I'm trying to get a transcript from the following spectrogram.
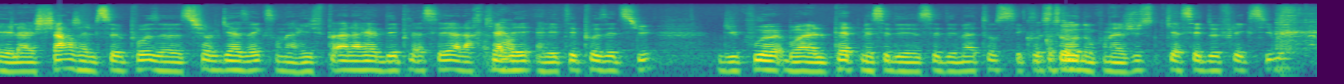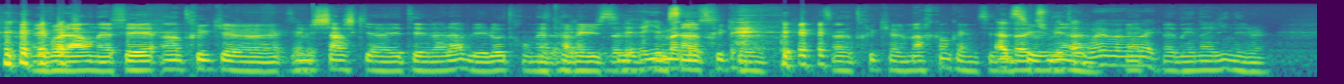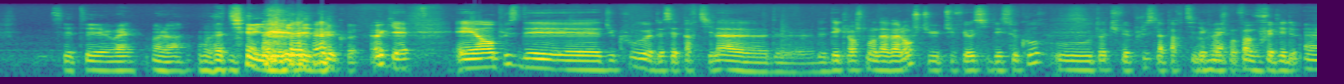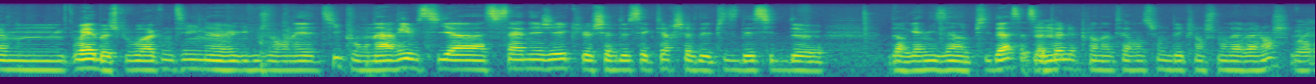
et la charge elle se pose euh, sur le gazex. On n'arrive pas à la déplacer, à la recaler. Elle était posée dessus. Du coup, euh, bon, elle pète, mais c'est des, des matos, c'est costaud, costaud. donc on a juste cassé deux flexibles. et voilà, on a fait un truc, euh, une charge qui a été valable, et l'autre on n'a pas avez- réussi. c'est un truc, euh, un truc marquant quand même. C'est Ah des bah, souvenirs, ouais, ouais, ouais. L'adrénaline et le. C'était, ouais, voilà, on va dire, il y avait les deux quoi. Ok. Et en plus des, du coup, de cette partie-là euh, de, de déclenchement d'avalanche, tu, tu fais aussi des secours ou toi tu fais plus la partie déclenchement? Enfin, vous faites les deux. Euh, ouais, bah, je peux vous raconter une, une journée type où on arrive s'il y a, si ça a neigé, que le chef de secteur, chef des pistes décide de d'organiser un PIDA, ça s'appelle le plan d'intervention de déclenchement d'avalanche. Ouais.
